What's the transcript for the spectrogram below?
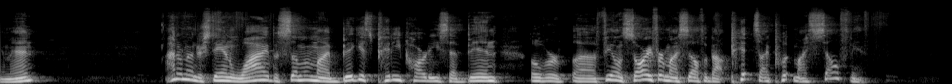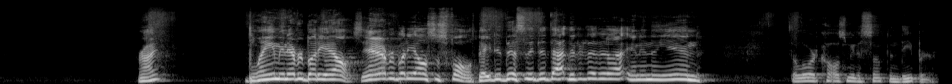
Amen? I don't understand why, but some of my biggest pity parties have been over uh, feeling sorry for myself about pits I put myself in. Right? Blaming everybody else, everybody else's fault. They did this, they did that, and in the end, the Lord calls me to something deeper.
